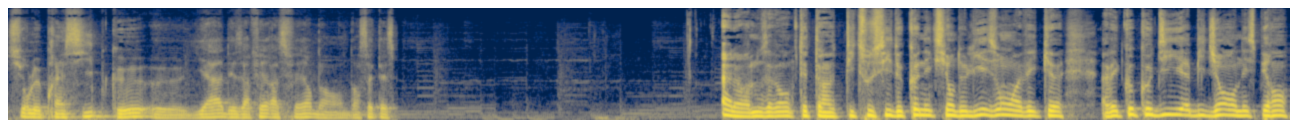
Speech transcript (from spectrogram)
sur le principe qu'il y a des affaires à se faire dans, dans cet espace Alors, nous avons peut-être un petit souci de connexion, de liaison avec euh, avec Cocody Abidjan, en espérant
